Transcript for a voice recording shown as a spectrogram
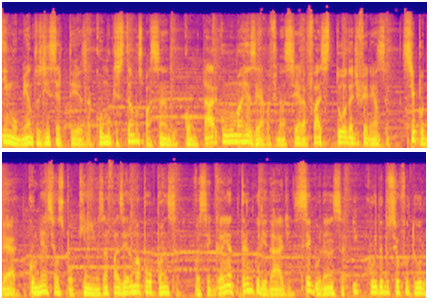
Em momentos de incerteza como o que estamos passando, contar com uma reserva financeira faz toda a diferença. Se puder, comece aos pouquinhos a fazer uma poupança. Você ganha tranquilidade, segurança e cuida do seu futuro.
